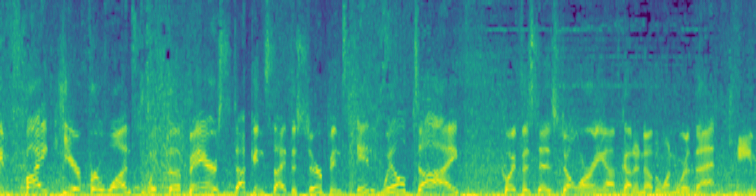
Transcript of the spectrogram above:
can fight here for once with the bear stuck inside the Serpents. It will die. Qojqva says, don't worry, I've got another one where that came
